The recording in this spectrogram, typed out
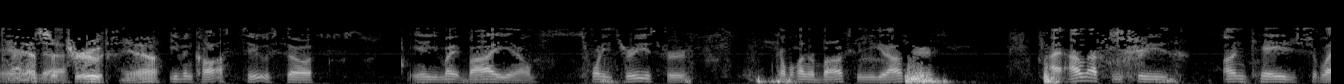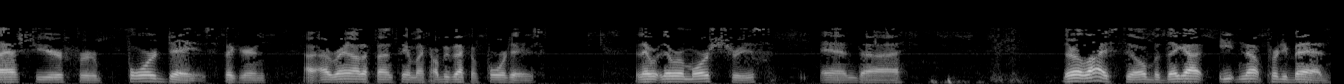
And That's uh, the truth. Yeah. even cost too. So you know, you might buy, you know, twenty trees for a couple hundred bucks and you get out there. I, I left some trees uncaged last year for four days, figuring I, I ran out of fencing. I'm like, I'll be back in four days. And there were there were morse trees, and uh, they're alive still, but they got eaten up pretty bad.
